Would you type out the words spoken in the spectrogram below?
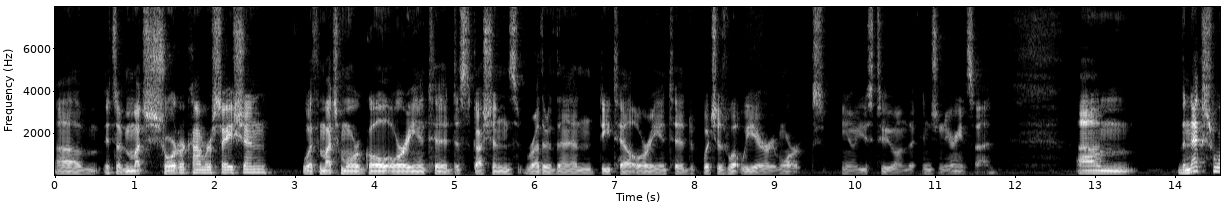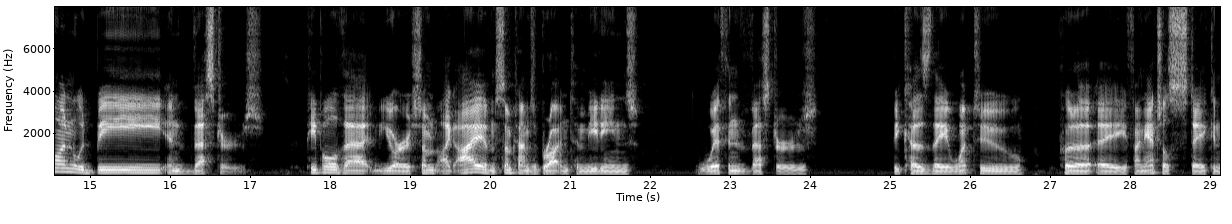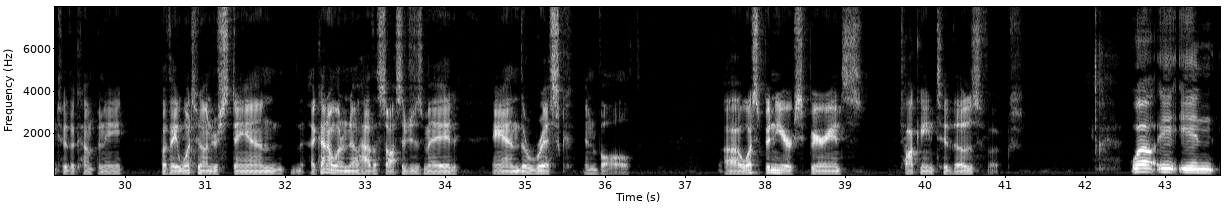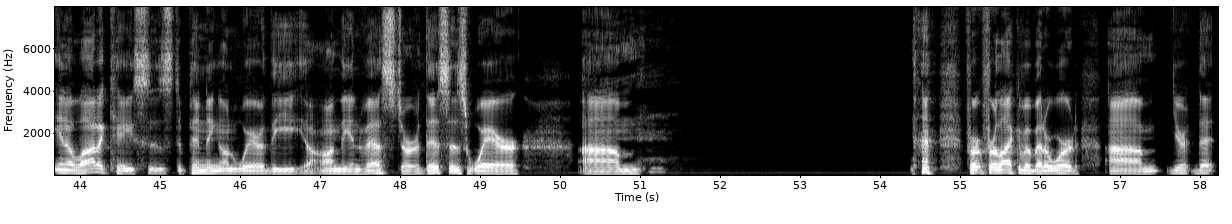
um, it's a much shorter conversation with much more goal oriented discussions rather than detail oriented, which is what we are more you know used to on the engineering side. Um, the next one would be investors, people that you're some like I am sometimes brought into meetings with investors because they want to put a, a financial stake into the company, but they want to understand. I kind of want to know how the sausage is made and the risk involved. Uh, what's been your experience talking to those folks? Well, in in a lot of cases, depending on where the on the investor, this is where um, for for lack of a better word, um, you're that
